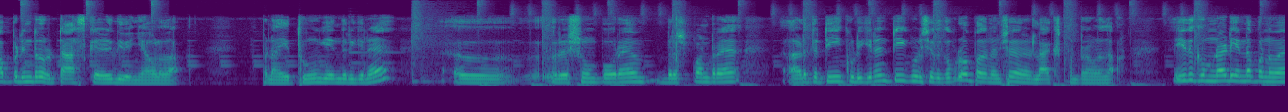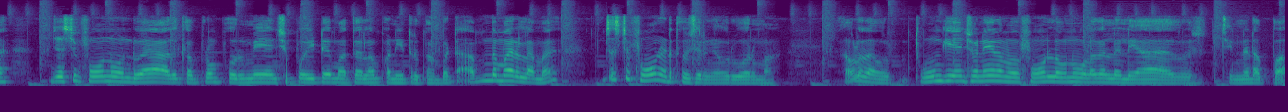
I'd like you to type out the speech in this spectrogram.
அப்படின்ற ஒரு டாஸ்க்கை எழுதி வைங்க அவ்வளோதான் இப்போ நான் தூங்கி எழுந்திரிக்கிறேன் ரெஸ்ட் ரூம் போகிறேன் ப்ரஷ் பண்ணுறேன் அடுத்து டீ குடிக்கிறேன். டீ குடித்ததுக்கப்புறம் பத்து நிமிஷம் ரிலாக்ஸ் பண்ணுறேன் அவ்வளோதான் இதுக்கு முன்னாடி என்ன பண்ணுவேன்? ஜஸ்ட்டு ஃபோன் ஓண்டுவேன் அதுக்கப்புறம் பொறுமையாக எழுந்துச்சி போயிட்டு மற்றெல்லாம் பண்ணிகிட்ருப்பேன் பட் அந்த மாதிரி இல்லாமல் ஜஸ்ட்டு ஃபோன் எடுத்து வச்சுருங்க ஒரு ஓரமாக அவ்வளோதான் ஒரு தூங்கி ஏஞ்சோடனே நம்ம ஃபோனில் ஒன்றும் உலகம் இல்லை இல்லையா? ஒரு சின்ன டப்பா.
